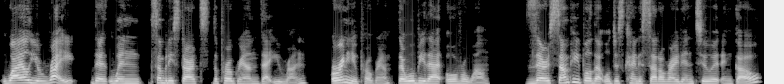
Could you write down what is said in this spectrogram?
while you're right that when somebody starts the program that you run or any new program, there will be that overwhelm. There's some people that will just kind of settle right into it and go.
